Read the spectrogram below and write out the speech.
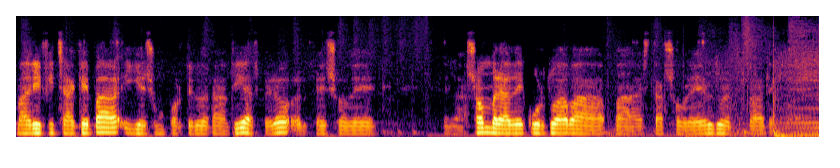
Madrid ficha a Kepa y es un portero de garantías, pero el peso de, de la sombra de Courtois va, va, a estar sobre él durante toda la temporada.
